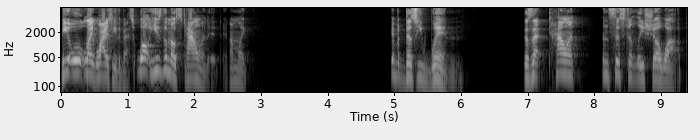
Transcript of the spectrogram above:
be like, why is he the best? Well, he's the most talented. And I'm like, yeah, but does he win? Does that talent consistently show up?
